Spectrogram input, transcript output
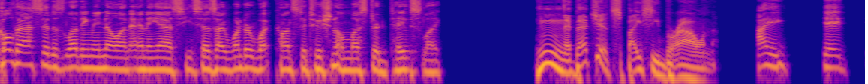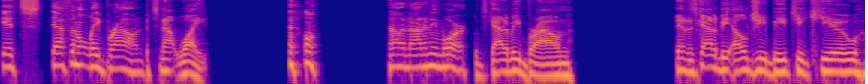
Cold Acid is letting me know on NAS. He says, "I wonder what constitutional mustard tastes like." Hmm, I bet you it's spicy brown. I it it's definitely brown. It's not white. No, not anymore. It's got to be brown. And it's got to be LGBTQ.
